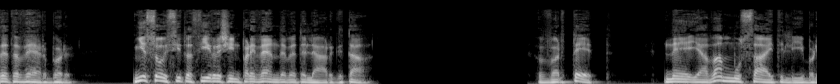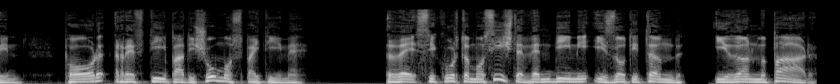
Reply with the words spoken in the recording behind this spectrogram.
dhe të verbër, njësoj si të thirreshin prej vendeve të largëta. Vërtet, ne ia dhamë Musait librin, por rreth tij pati shumë mospajtime. Dhe sikur të mos ishte vendimi i Zotit tënd i dhënë më parë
